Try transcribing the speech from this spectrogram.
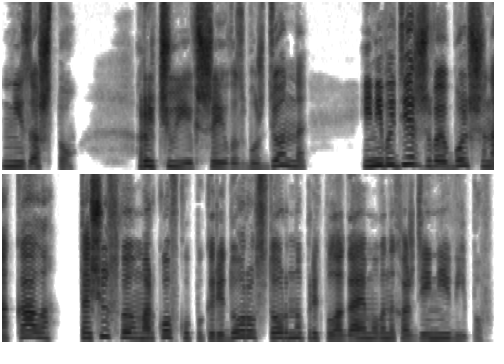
Ни за что. Рычу ей в шею возбужденно и, не выдерживая больше накала, тащу свою морковку по коридору в сторону предполагаемого нахождения випов.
